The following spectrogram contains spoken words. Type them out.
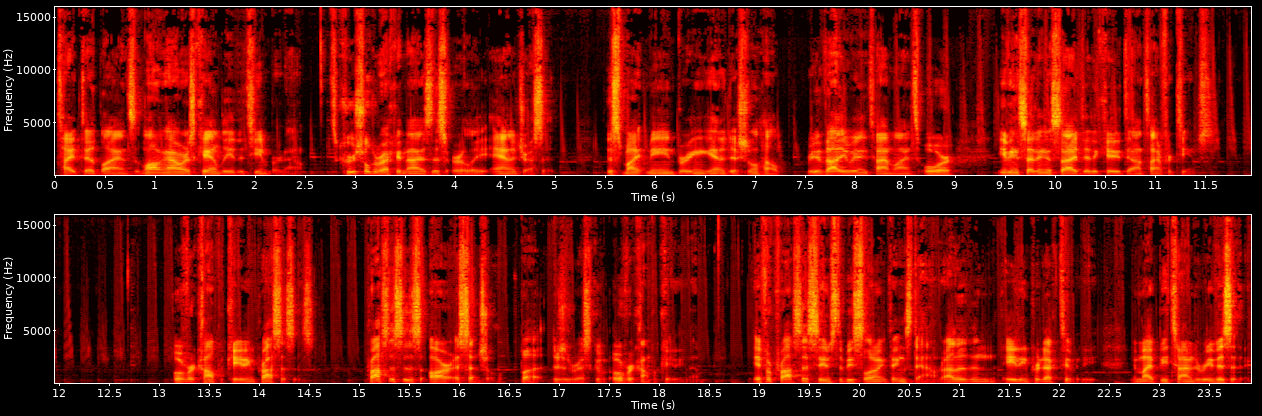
tight deadlines, and long hours can lead to team burnout. It's crucial to recognize this early and address it. This might mean bringing in additional help, reevaluating timelines, or even setting aside dedicated downtime for teams. Overcomplicating processes. Processes are essential, but there's a risk of overcomplicating them. If a process seems to be slowing things down rather than aiding productivity, it might be time to revisit it.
